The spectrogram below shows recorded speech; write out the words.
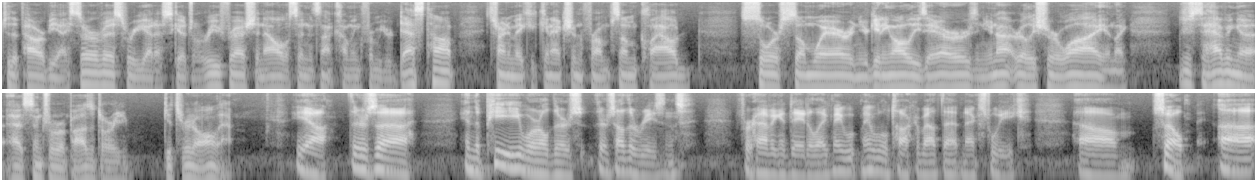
to the Power BI service, where you got to schedule refresh, and now all of a sudden it's not coming from your desktop; it's trying to make a connection from some cloud source somewhere, and you're getting all these errors, and you're not really sure why. And like, just having a, a central repository gets rid of all that. Yeah, there's a in the PE world. There's there's other reasons for having a data lake. Maybe maybe we'll talk about that next week. Um, so uh,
